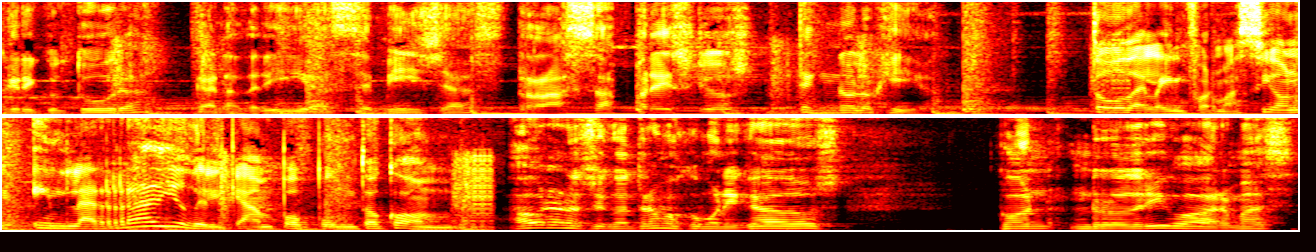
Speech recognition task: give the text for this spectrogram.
Agricultura, ganadería, semillas, razas, precios, tecnología. Toda la información en la radiodelcampo.com. Ahora nos encontramos comunicados con Rodrigo Armas,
